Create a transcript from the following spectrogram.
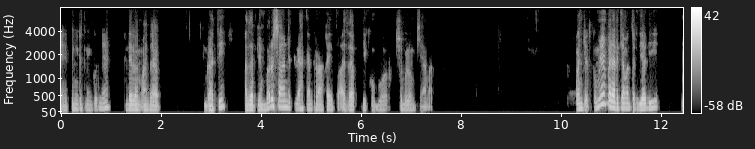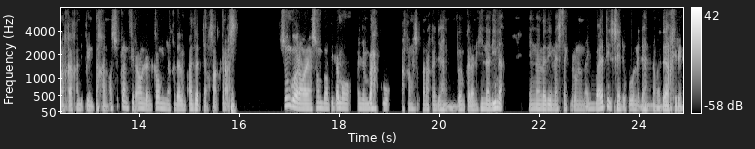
yakni pengikut-pengikutnya ke dalam azab. Berarti azab yang barusan diperlihatkan neraka itu azab di kubur sebelum kiamat. Lanjut. Kemudian pada hari kiamat terjadi maka akan diperintahkan masukkan Firaun dan kaumnya ke dalam azab yang sangat keras. Sungguh orang-orang yang sombong tidak mau menyembahku akan masuk neraka jahanam dalam keadaan hina dina. Innal ladzina yastakbiruna ibadati sayadkhuluna jahannam akhirin.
